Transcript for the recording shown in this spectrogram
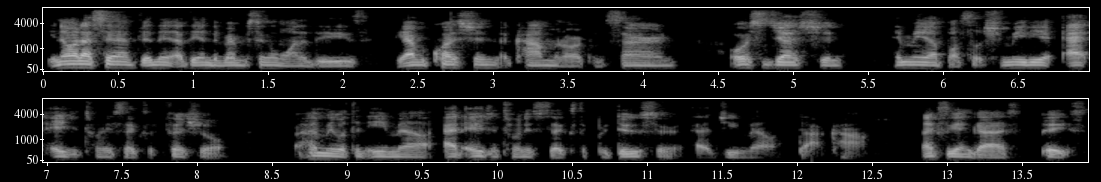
You know what I say after the, at the end of every single one of these? If you have a question, a comment, or a concern, or a suggestion, hit me up on social media at Agent26Official or hit me with an email at Agent26, the producer at gmail.com. Thanks again, guys. Peace.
